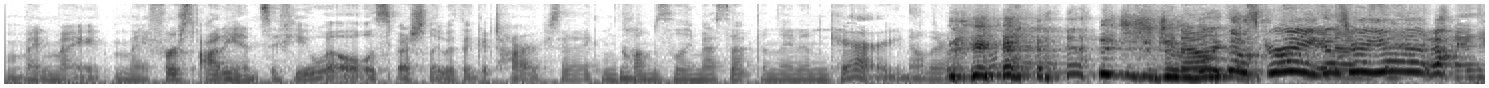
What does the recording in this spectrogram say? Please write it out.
my my my first audience, if you will, especially with the guitar because I can clumsily mess up and they didn't care. You know, they're like, just enjoy No, music. That's great. you That's right. Yeah.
